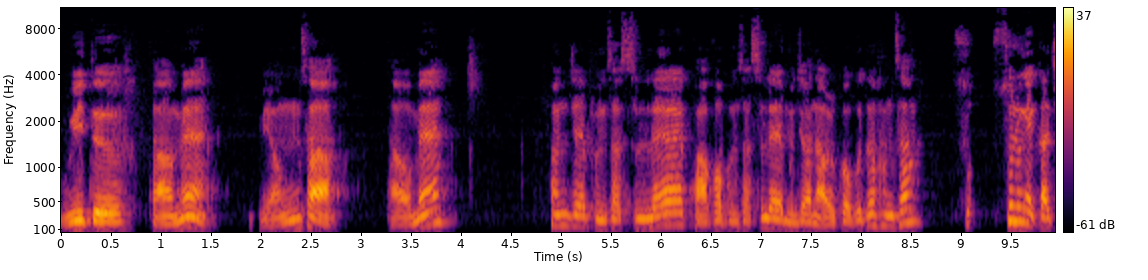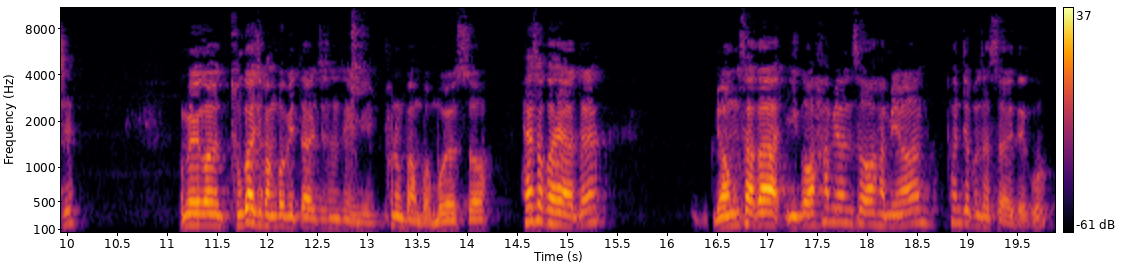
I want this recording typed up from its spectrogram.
with 다음에 명사 다음에 현재 분사 쓸래 과거 분사 쓸래 문제가 나올 거거든 항상 수, 수능에까지 그러면 이건 두 가지 방법이 있다 했지 선생님이 푸는 방법 뭐였어 해석을 해야 돼 명사가 이거 하면서 하면 현재 분사 써야 되고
